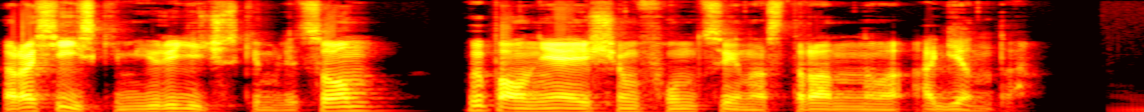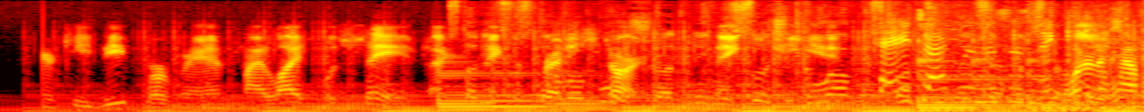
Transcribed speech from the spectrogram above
российским юридическим лицом, выполняющим функции иностранного агента. TV program, my life was saved. I still think it's ready to start. Thank you. One and a half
